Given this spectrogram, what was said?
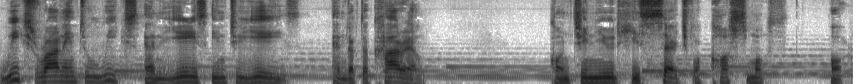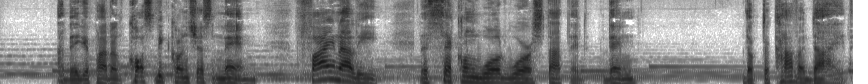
Weeks ran into weeks and years into years, and Dr. Carrel continued his search for cosmos, or I beg your pardon, cosmic conscious men. Finally, the Second World War started. Then Dr. Carver died,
